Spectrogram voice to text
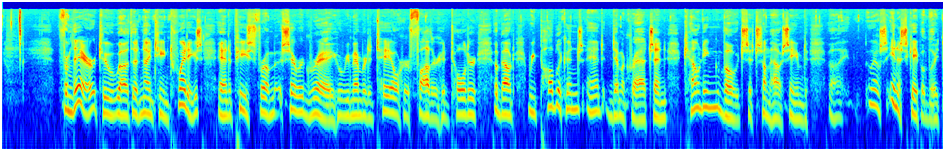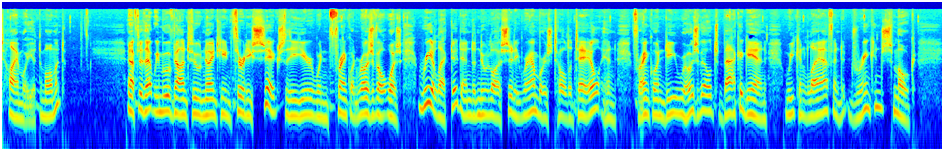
From there to uh, the 1920s, and a piece from Sarah Gray, who remembered a tale her father had told her about Republicans and Democrats and counting votes. It somehow seemed, uh, well, inescapably timely at the moment. After that, we moved on to 1936, the year when Franklin Roosevelt was reelected, and the New Lost City Ramblers told a tale in Franklin D. Roosevelt's Back Again. We can laugh and drink and smoke.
